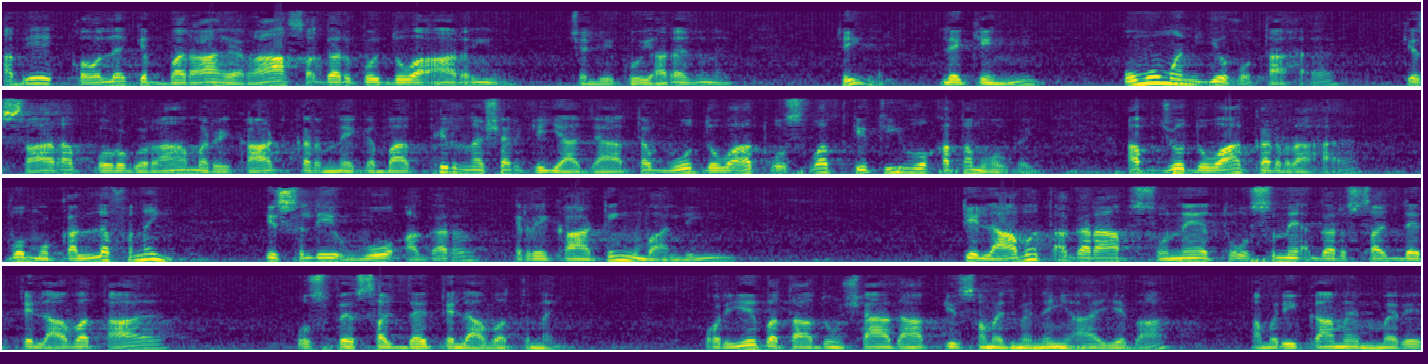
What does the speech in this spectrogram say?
اب ایک کال ہے کہ براہ راست اگر کوئی دعا آ رہی ہو، چلیے، کوئی حرج نہیں، ٹھیک ہے؟ لیکن عموماً یہ ہوتا ہے کہ سارا پروگرام ریکارڈ کرنے کے بعد پھر نشر کیا جاتا وہ دعا تو اس وقت کی تھی، وہ ختم ہو گئی۔ اب جو دعا کر رہا ہے، وہ مکلف نہیں۔ اس لیے وہ اگر ریکارڈنگ والی تلاوت اگر آپ سنیں تو اس میں اگر سجد تلاوت آئے، اس پہ سجد تلاوت نہیں۔ اور یہ بتا دوں، شاید آپ کی سمجھ میں نہیں آئے یہ بات۔ امریکہ میں میرے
